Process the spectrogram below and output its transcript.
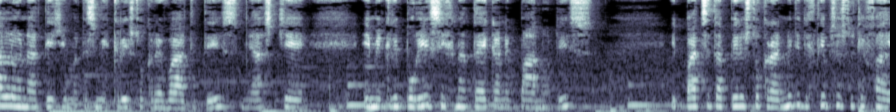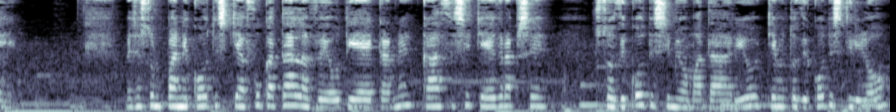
άλλο ένα ατύχημα της μικρής στο κρεβάτι της, μιας και η μικρή πολύ συχνά τα έκανε πάνω της, η Πάτσι τα πήρε στο κρανίο και τη χτύπησε στο κεφάλι. Μέσα στον πανικό της και αφού κατάλαβε ότι έκανε, κάθισε και έγραψε στο δικό της σημειωματάριο και με το δικό της στυλό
